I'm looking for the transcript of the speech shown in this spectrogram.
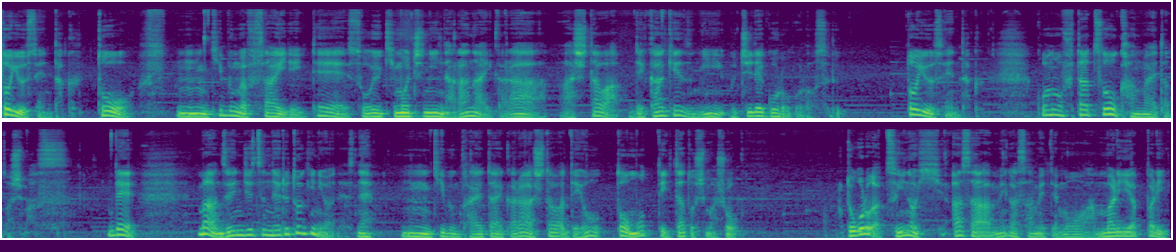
という選択と、うん、気分が塞いでいてそういう気持ちにならないから明日は出かけずに家でゴロゴロするという選択この2つを考えたとします。でまあ前日寝る時にはですね、うん、気分変えたいから明日は出ようと思っていたとしましょう。ところが次の日朝目が覚めてもあんまりやっぱり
